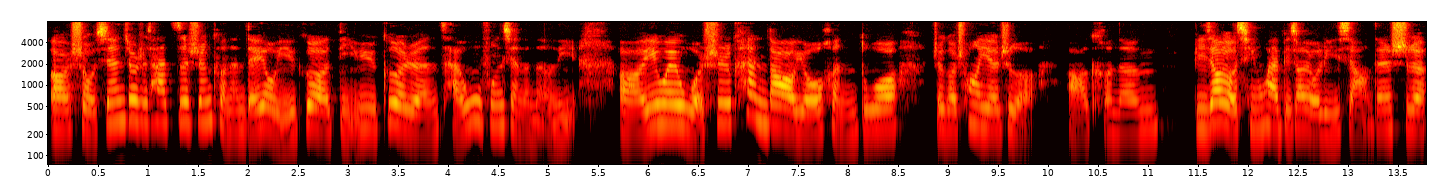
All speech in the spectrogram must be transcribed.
呃，首先就是他自身可能得有一个抵御个人财务风险的能力。呃，因为我是看到有很多这个创业者啊，可能比较有情怀，比较有理想，但是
